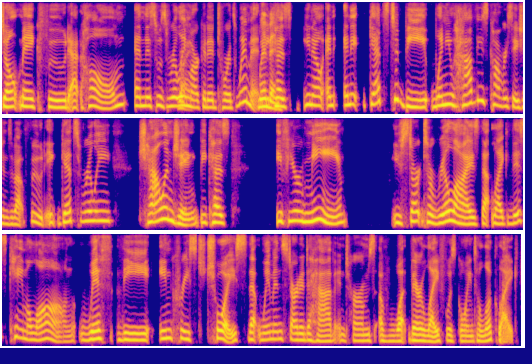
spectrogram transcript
don't make food at home. And this was really right. marketed towards women, women. because you know and and it gets to be when you have these conversations about food it gets really challenging because if you're me you start to realize that like this came along with the increased choice that women started to have in terms of what their life was going to look like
